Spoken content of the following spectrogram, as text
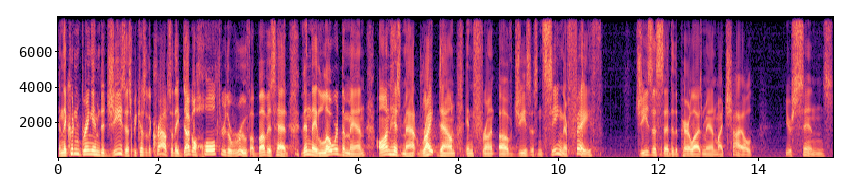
And they couldn't bring him to Jesus because of the crowd, so they dug a hole through the roof above his head. Then they lowered the man on his mat right down in front of Jesus. And seeing their faith, Jesus said to the paralyzed man, My child, your sins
